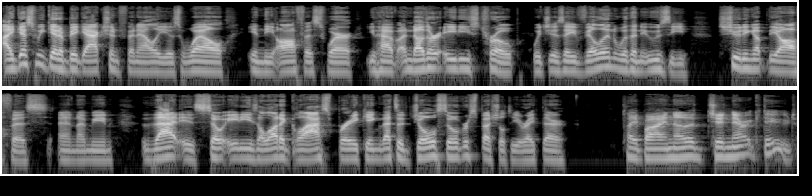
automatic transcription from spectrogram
I guess we get a big action finale as well in The Office where you have another 80s trope, which is a villain with an Uzi shooting up the office. And I mean, that is so 80s, a lot of glass breaking. That's a Joel Silver specialty right there. Played by another generic dude.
